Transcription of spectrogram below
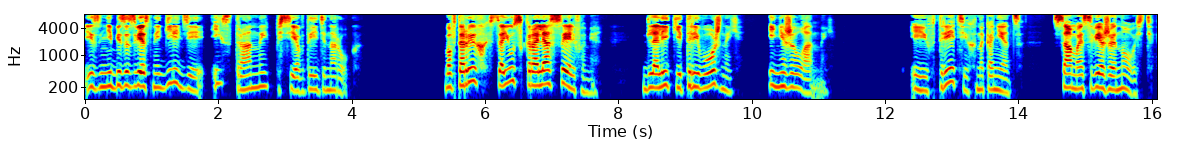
из небезызвестной гильдии и странный псевдоединорог. Во-вторых, союз короля с эльфами, для Лики тревожный и нежеланный. И в-третьих, наконец, самая свежая новость.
